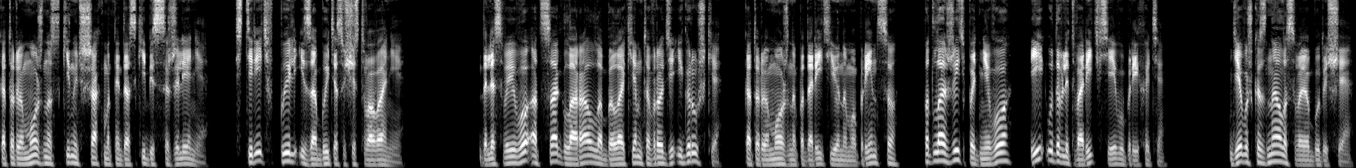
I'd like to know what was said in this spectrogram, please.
которую можно скинуть с шахматной доски без сожаления, стереть в пыль и забыть о существовании. Для своего отца Глоралла была кем-то вроде игрушки, которую можно подарить юному принцу, подложить под него и удовлетворить все его прихоти. Девушка знала свое будущее.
